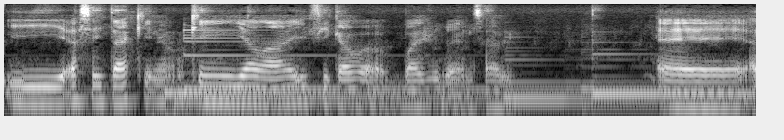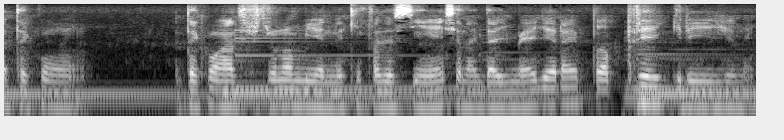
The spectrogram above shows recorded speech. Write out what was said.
e aceitar que não, quem ia lá e ficava bajulando, sabe? É, até com até com a astronomia, né? Quem fazia ciência na Idade Média era a própria igreja, né?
